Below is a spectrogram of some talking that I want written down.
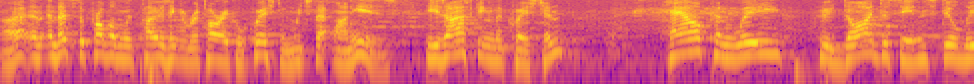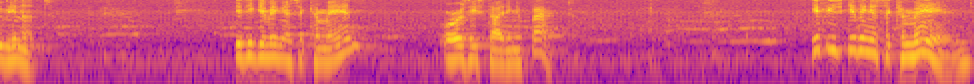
And, and that's the problem with posing a rhetorical question, which that one is. He's asking the question how can we who died to sin still live in it? Is he giving us a command or is he stating a fact? If he's giving us a command,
